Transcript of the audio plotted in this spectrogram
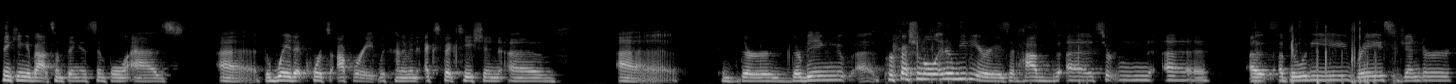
thinking about something as simple as uh, the way that courts operate with kind of an expectation of uh, they're, they're being uh, professional intermediaries that have a certain uh, ability, race, gender,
